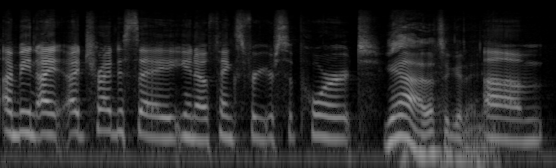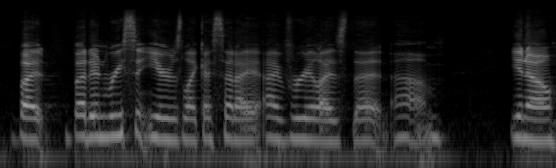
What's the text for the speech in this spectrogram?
I mean, I, I tried to say, you know, thanks for your support. Yeah, that's a good idea. Um, but but in recent years, like I said, I, I've realized that, um, you know,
